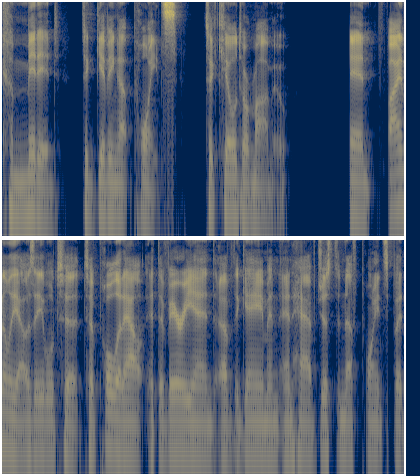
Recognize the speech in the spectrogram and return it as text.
committed to giving up points to kill Dormammu. And finally I was able to to pull it out at the very end of the game and, and have just enough points. But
